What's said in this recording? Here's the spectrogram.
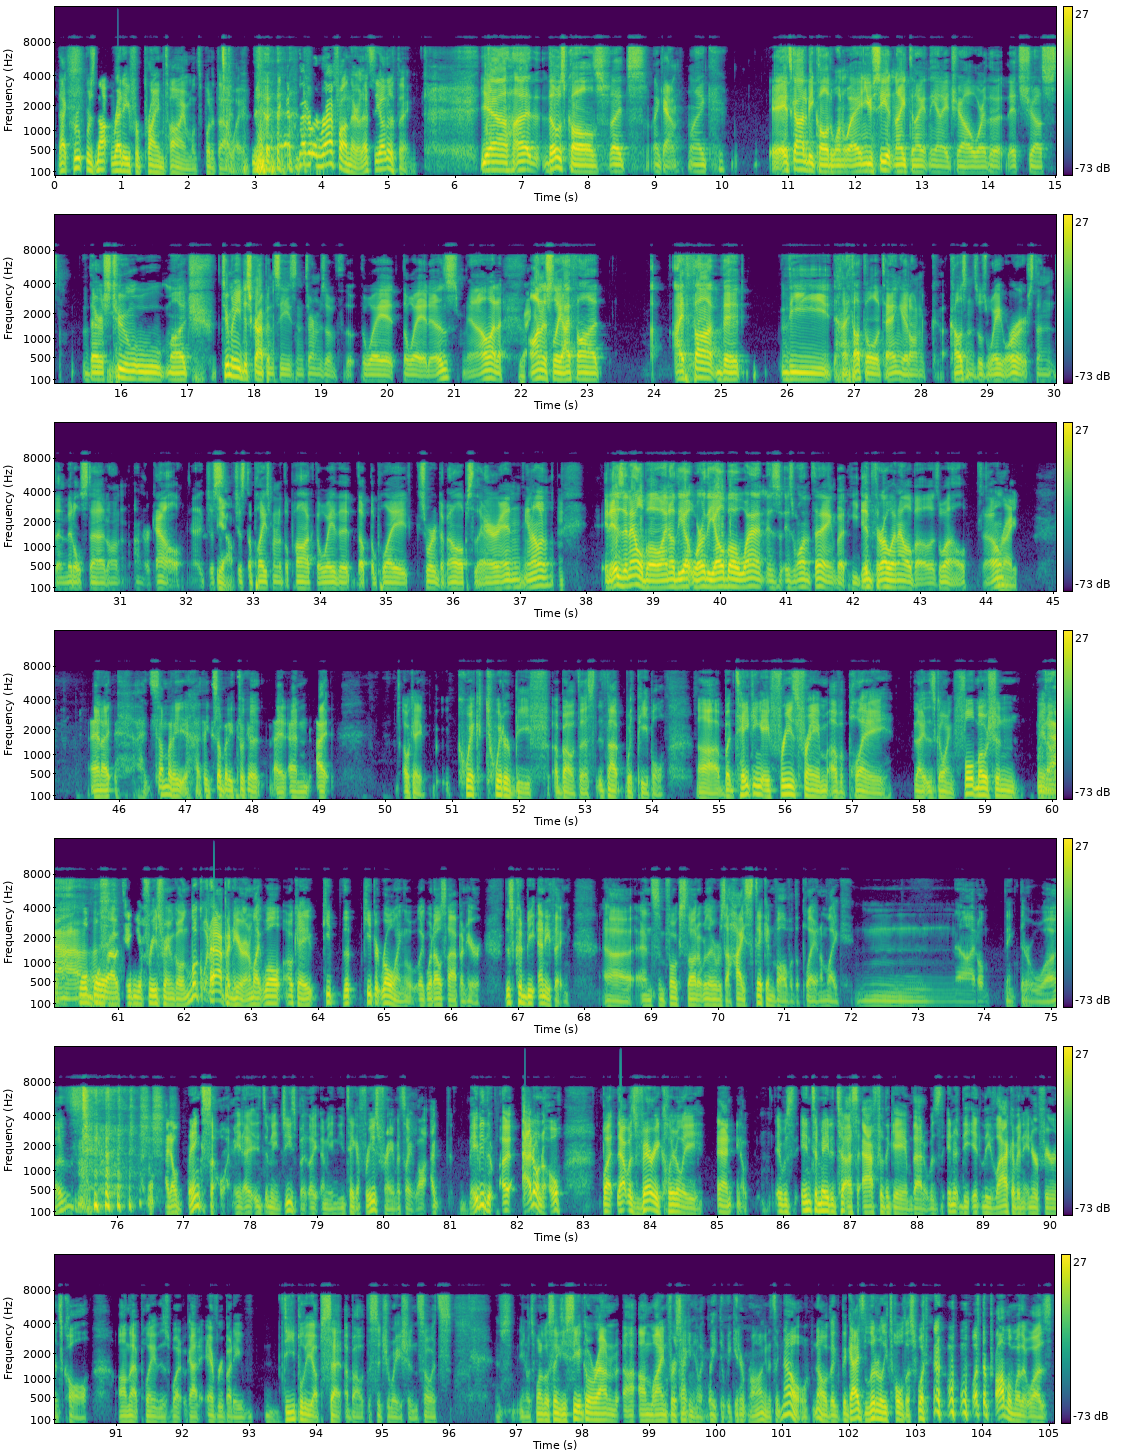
that group was not ready for prime time. Let's put it that way. Veteran ref on there. That's the other thing. Yeah, uh, those calls. It's again like it's got to be called one way, and you see it night to night in the NHL where the it's just there's too much, too many discrepancies in terms of the, the way it the way it is. You know, and Right. honestly, I thought I thought that the I thought the Letang hit on Cozens was way worse than than Mittelstadt on on Rakell. Uh, Just Yeah. just the placement of the puck, the way that the, the play sort of develops there, and you know. It is an elbow. I know the where the elbow went is is one thing, but he did throw an elbow as well. So Right. And I, somebody, I think somebody took a, and I, okay, quick Twitter beef about this. It's not with people, uh, but taking a freeze frame of a play that is going full motion, you know, Nah. full bore out, taking a freeze frame, going, look what happened here. And I'm like, well, okay, keep the keep it rolling. Like, what else happened here? This could be anything. Uh, and some folks thought it, there was a high stick involved with the play, and I'm like, mm, no, I don't think there was. I don't think so. I mean, I, I mean, geez, but like, I mean, you take a freeze frame, it's like, well, I, maybe the, I, I don't know, but that was very clearly, and you know, it was intimated to us after the game that it was in, the the lack of an interference call on that play is what got everybody deeply upset about the situation. So it's, it's you know, it's one of those things you see it go around uh, online for a second. You're like, wait, did we get it wrong? And it's like, no, no, the, the guys literally told us what what the problem with it was.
